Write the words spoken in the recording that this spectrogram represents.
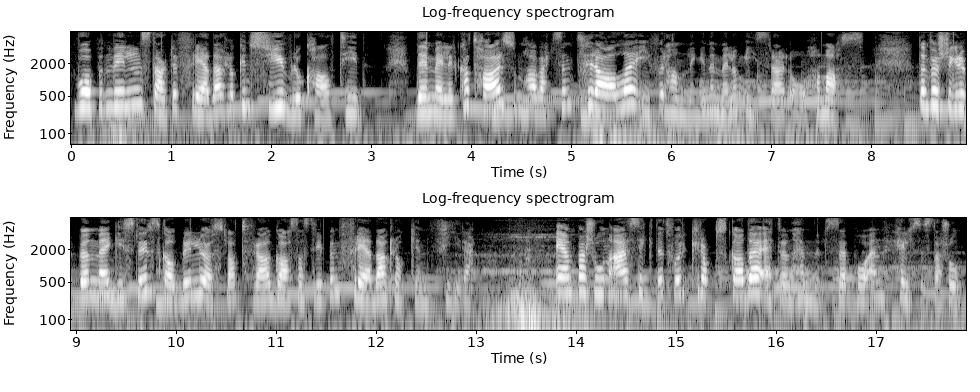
Våpenhvilen starter fredag klokken syv lokal tid. Det melder Qatar, som har vært sentrale i forhandlingene mellom Israel og Hamas. Den første gruppen med gisler skal bli løslatt fra Gazastripen fredag klokken fire. En person er siktet for kroppsskade etter en hendelse på en helsestasjon.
